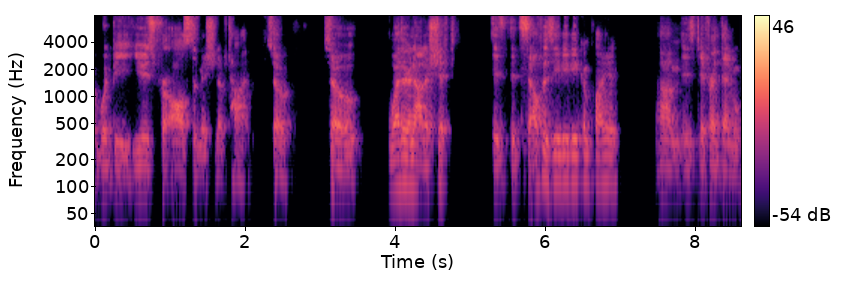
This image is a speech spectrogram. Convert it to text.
would be used for all submission of time. So so whether or not a shift is itself is EVV compliant um, is different than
